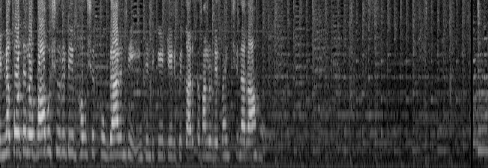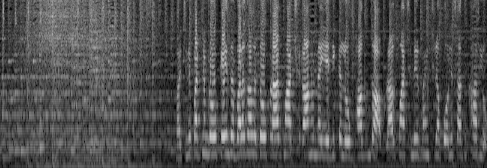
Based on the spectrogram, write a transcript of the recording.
విన్నకోటలో బాబు షూరిటీ భవిష్యత్కు గ్యారంటీ. ఇంటింటికి టీడీపీ కార్యక్రమాలు నిర్వహించిన రాము. మచిలీపట్నంలో కేంద్ర బలగాలతో ఫ్లాగ్ మార్చ్ రానున్న ఎన్నికల్లో భాగంగా ఫ్లాగ్ మార్చ్ నిర్వహించిన పోలీసు అధికారులు.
